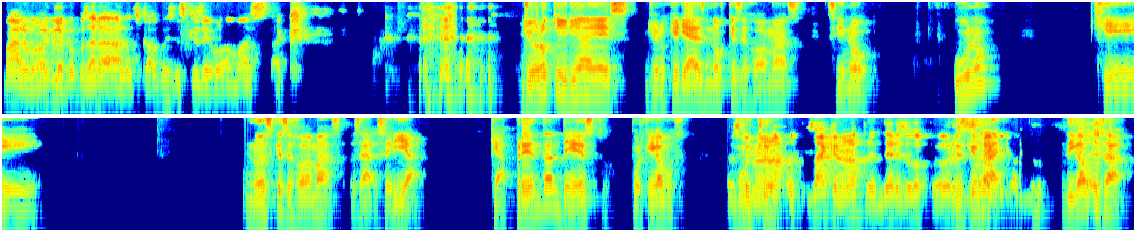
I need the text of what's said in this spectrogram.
Ma, lo mejor que le puede pasar a los Cowboys es que se joda más. Yo lo que diría es, yo lo que diría es no que se joda más, sino uno que no es que se joda más, o sea, sería que aprendan de esto, porque digamos, Es que no van a- mucho, usted sabe que no van a aprender, eso es lo peor. es que, ma- que cuando- digamos, o sea,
